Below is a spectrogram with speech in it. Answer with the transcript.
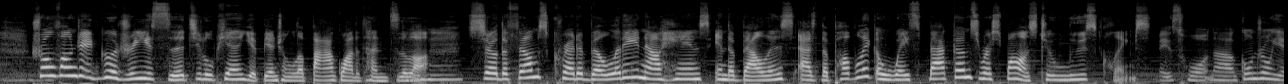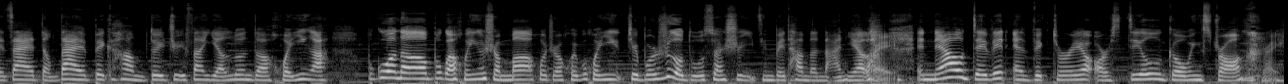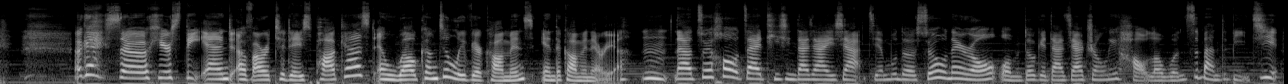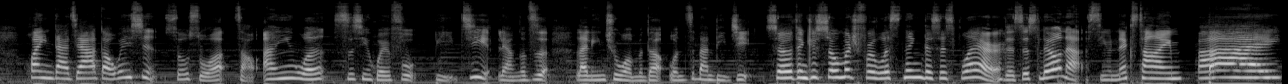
so the film's credibility now hangs in the the balance as the public awaits Beckham's response to Lou's claims. 没错，那公众也在等待贝克汉姆对这番言论的回应啊。不过呢，不管回应什么或者回不回应，这波热度算是已经被他们拿捏了。Right. And now David and Victoria are still going strong. Right. Okay, so here's the end of our today's podcast, and welcome to leave your comments in the comment area. 嗯，那最后再提醒大家一下，节目的所有内容我们都给大家整理好了文字版的笔记，欢迎大家到微信搜索“早安英文”，私信回复“笔记”两个字来领取我们的文字版笔记。 So thank you so much for listening. This is Blair. This is Leona. See you next time. Bye.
